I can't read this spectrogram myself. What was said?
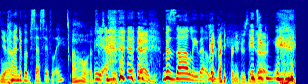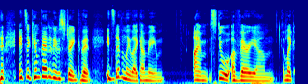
Yeah. kind of obsessively. Oh, obsessive. Yeah. okay. Bizarrely, though. Could Like, make for an interesting it's show. a it's a competitive streak that it's definitely like I mean I'm still a very um like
